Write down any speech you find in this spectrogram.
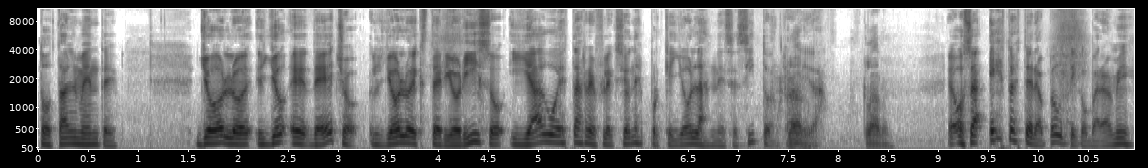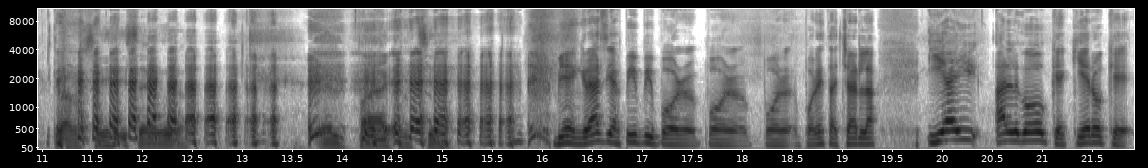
Totalmente. Yo lo, yo, eh, de hecho, yo lo exteriorizo y hago estas reflexiones porque yo las necesito en realidad. Claro. O sea, esto es terapéutico para mí. Claro, sí, seguro. El Bien, gracias Pipi por, por, por, por, esta charla. Y hay algo que quiero que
